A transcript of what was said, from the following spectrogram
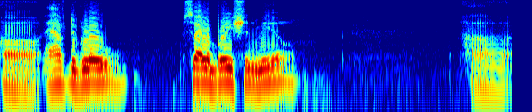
uh, afterglow celebration meal. Uh,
